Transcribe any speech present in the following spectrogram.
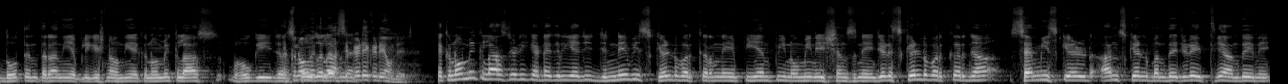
ਦੋ ਤਿੰਨ ਤਰ੍ਹਾਂ ਦੀਆਂ ਐਪਲੀਕੇਸ਼ਨਾਂ ਹੁੰਦੀਆਂ ਇਕਨੋਮਿਕ ਕਲਾਸ ਹੋਗੀ ਜਾਂ ਇਕਨੋਮਿਕ ਕਲਾਸ ਕਿਹੜੇ ਕਿਹੜੇ ਆਉਂਦੇ ਇਕਨੋਮਿਕ ਕਲਾਸ ਜਿਹੜੀ ਕੈਟਾਗਰੀ ਹੈ ਜੀ ਜਿੰਨੇ ਵੀ ਸਕਿਲਡ ਵਰਕਰ ਨੇ ਪੀਐਨਪੀ ਨੋਮੀਨੇਸ਼ਨਸ ਨੇ ਜਿਹੜੇ ਸਕਿਲਡ ਵਰਕਰ ਜਾਂ ਸੈਮੀ ਸਕਿਲਡ ਅਨਸਕਿਲਡ ਬੰਦੇ ਜਿਹੜੇ ਇੱਥੇ ਆਉਂਦੇ ਨੇ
